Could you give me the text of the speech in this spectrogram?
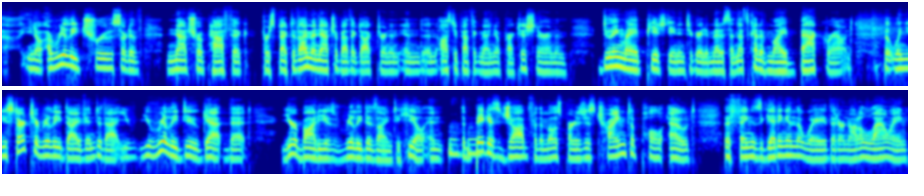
uh, you know, a really true sort of naturopathic perspective. I'm a naturopathic doctor and, an- and an osteopathic manual practitioner, and I'm doing my PhD in integrated medicine. That's kind of my background. But when you start to really dive into that, you you really do get that your body is really designed to heal. And the hmm biggest job for the most part is just trying to pull out the things getting in the way that are not allowing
